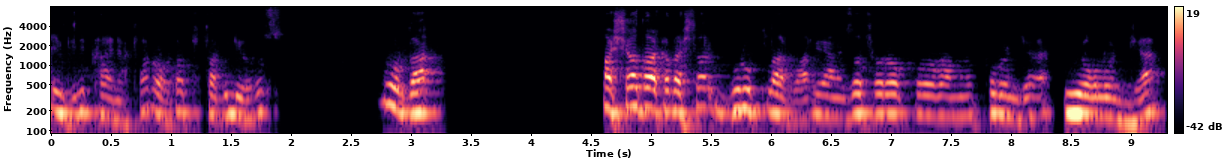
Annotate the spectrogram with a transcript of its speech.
ilgili kaynaklar orada tutabiliyoruz. Burada aşağıda arkadaşlar gruplar var. Yani Zotero programını kurunca, üye olunca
